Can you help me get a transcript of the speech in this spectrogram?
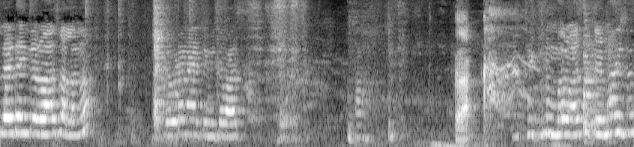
लय डेंजर वास आला ना? एवढा नाही येते मी तो वास एक नंबर वास येते माझ्या.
